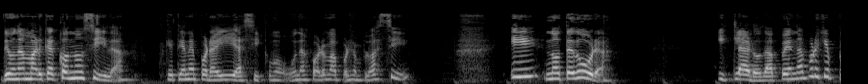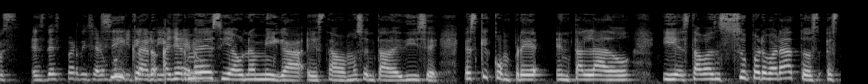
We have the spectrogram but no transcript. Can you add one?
de una marca conocida que tiene por ahí así como una forma, por ejemplo, así, y no te dura. Y claro, da pena porque pues es desperdiciar un sí, poquito claro. Ayer me decía una amiga, estábamos sentada y dice, es que compré en tal lado y estaban súper baratos, es-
